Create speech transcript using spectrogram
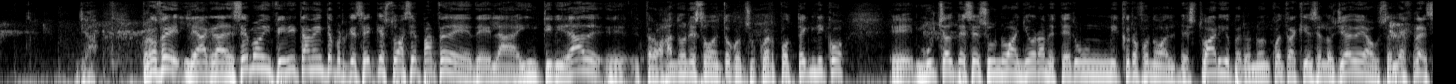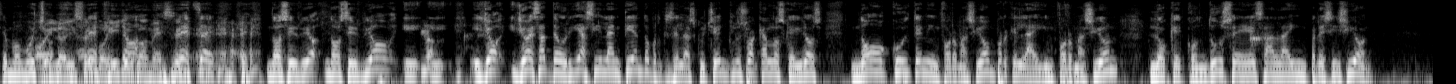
Ya. Profe, le agradecemos infinitamente porque sé que esto hace parte de, de la intimidad, eh, trabajando en este momento con su cuerpo técnico. Eh, muchas veces uno añora meter un micrófono al vestuario, pero no encuentra quien se lo lleve. A usted le agradecemos mucho. Hoy lo hizo el Bolillo No, Gómez. ese, nos sirvió, nos sirvió y, y- y yo, y yo esa teoría sí la entiendo porque se la escuché incluso a Carlos Queiroz. No oculten información porque la información lo que conduce es a la imprecisión.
